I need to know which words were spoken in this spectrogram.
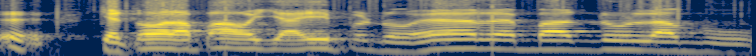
και τώρα πάω για ύπνο. Έρε μανούλα μου.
